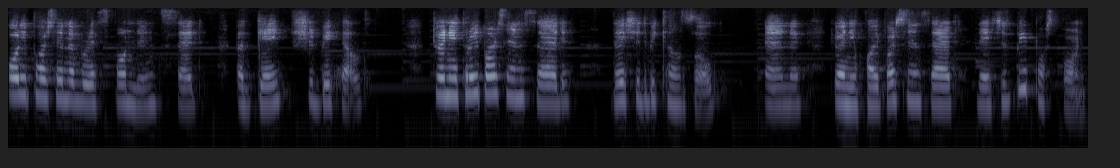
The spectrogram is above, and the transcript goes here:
40% of respondents said the game should be held. 23% said they should be cancelled. And 25% said they should be postponed.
